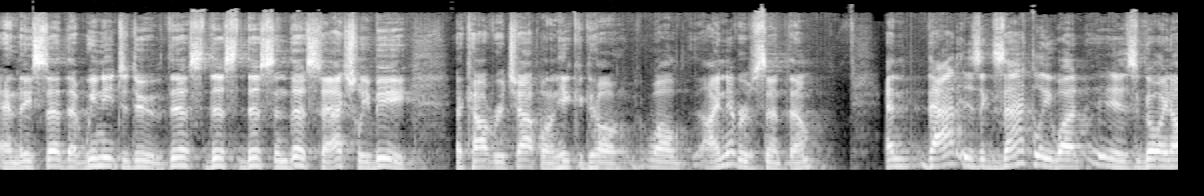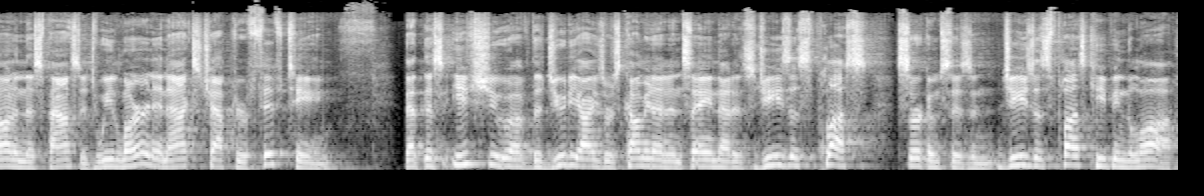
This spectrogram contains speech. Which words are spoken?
And they said that we need to do this, this, this, and this to actually be a Calvary Chapel. And he could go, well, I never sent them. And that is exactly what is going on in this passage. We learn in Acts chapter 15 that this issue of the Judaizers coming in and saying that it's Jesus plus circumcision, Jesus plus keeping the law,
